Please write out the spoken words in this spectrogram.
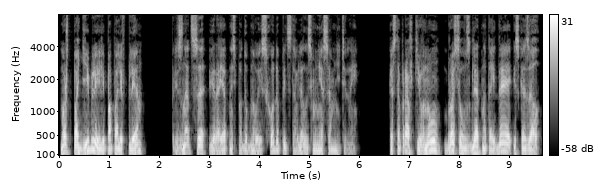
Может, погибли или попали в плен? Признаться, вероятность подобного исхода представлялась мне сомнительной. Костоправ кивнул, бросил взгляд на Тайдея и сказал,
